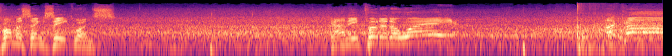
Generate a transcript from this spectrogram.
Promising sequence. Can he put it away? A goal!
